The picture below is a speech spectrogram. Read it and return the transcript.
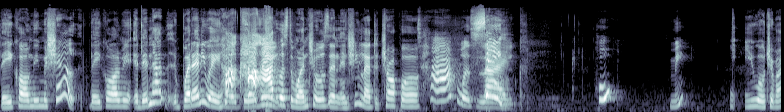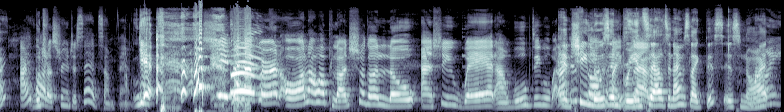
They called me Michelle. They called me. It didn't have. But anyway, her, her baby. was the one chosen, and she led the chopper. Top was Sing. like who? Me? You out your mind? I thought a stranger said something. Yeah. She girl all our blood sugar low and she wet and whoop de whoop. I and she losing brain cells, and I was like, this is not. My-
